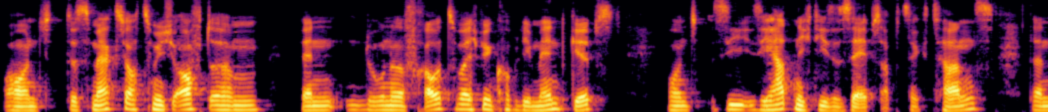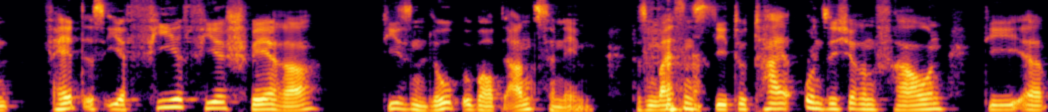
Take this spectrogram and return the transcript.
Und das merkst du auch ziemlich oft, ähm, wenn du einer Frau zum Beispiel ein Kompliment gibst und sie, sie hat nicht diese Selbstakzeptanz, dann fällt es ihr viel, viel schwerer, diesen Lob überhaupt anzunehmen. Das sind meistens die total unsicheren Frauen, die, äh,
